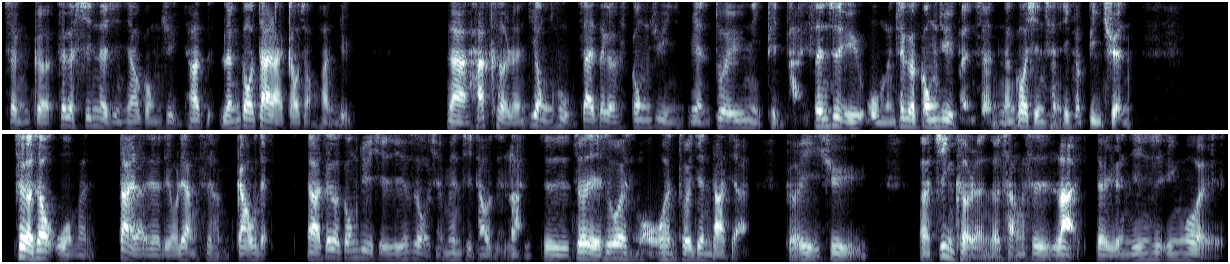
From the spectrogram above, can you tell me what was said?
整个这个新的营销工具，它能够带来高转换率。那它可能用户在这个工具里面，对于你品牌，甚至于我们这个工具本身，能够形成一个币圈。这个时候我们带来的流量是很高的。那这个工具其实就是我前面提到的 Line，就是这也是为什么我很推荐大家可以去呃尽可能的尝试 Line 的原因，是因为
